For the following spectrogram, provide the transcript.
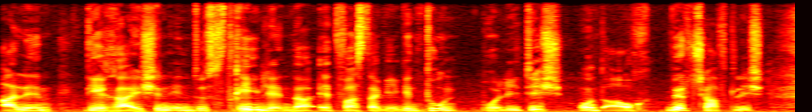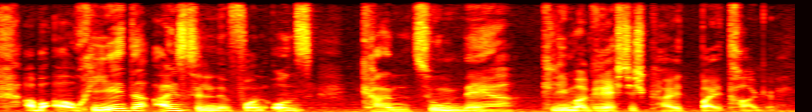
allem die reichen Industrieländer etwas dagegen tun, politisch und auch wirtschaftlich. Aber auch jeder einzelne von uns kann zu mehr Klimagerechtigkeit beitragen.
